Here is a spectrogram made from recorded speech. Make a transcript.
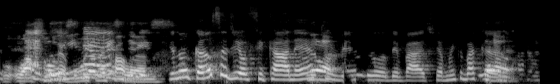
O, o assunto é, é bom, vai falando. E não cansa de eu ficar, né, vendo o debate, é muito bacana. Não.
